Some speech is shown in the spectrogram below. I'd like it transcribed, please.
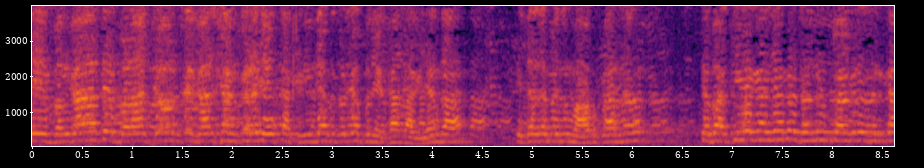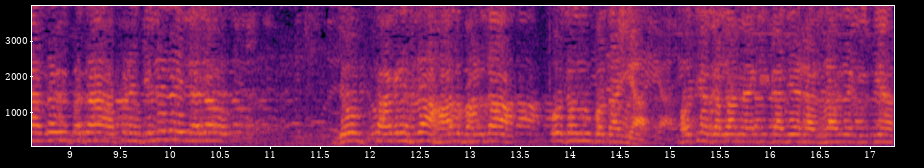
ਤੇ ਬੰਗਾ ਤੇ ਬੜਾ ਚੌਰ ਤੇ ਗੜ ਸ਼ੰਕਰ, ਇਹ ਤਕੜੀ ਦਾ ਥੋੜਾ ਜਿਹਾ ਭੁਲੇਖਾ ਲੱਗ ਜਾਂਦਾ। ਇਦਾਂ ਦਾ ਮੈਨੂੰ ਮਾਫ ਕਰਨਾ। ਤੇ ਬਾਕੀ ਇਹ ਗੱਲ ਹੈ ਕਿ ਤੁਹਾਨੂੰ ਕਾਂਗਰਸ ਸਰਕਾਰ ਦਾ ਵੀ ਪਤਾ, ਆਪਣੇ ਜ਼ਿਲ੍ਹੇ ਦਾ ਹੀ ਲੈ ਲਓ। ਜੋ ਕਾਂਗਰਸ ਦਾ ਹਾਲ ਬਣਦਾ, ਉਹ ਤੁਹਾਨੂੰ ਪਤਾ ਹੀ ਆ। ਬਹੁਤੀਆਂ ਗੱਲਾਂ ਮੈਂ ਕੀ ਕਰਦੀਆਂ ਡਾਕਟਰ ਸਾਹਿਬ ਨੇ ਕੀਤੀਆਂ,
